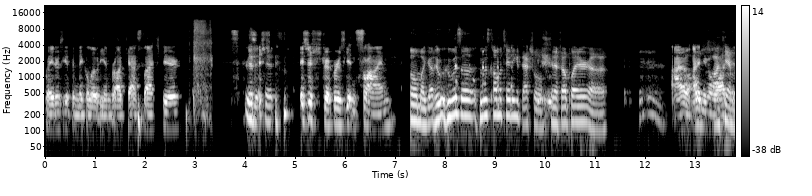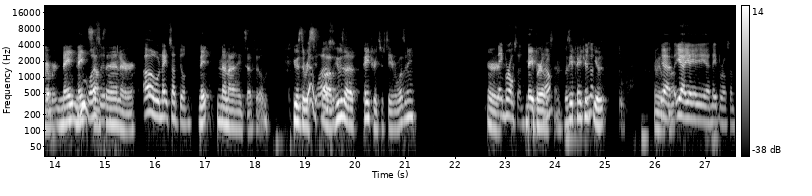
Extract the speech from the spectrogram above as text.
Raiders get the Nickelodeon broadcast last year. It- it- It's just strippers getting slimed. Oh my god! Who who is uh who is commentating it? The actual NFL player? Uh, I don't. I didn't even. I can't it. remember. Nate Nate was it? something or Oh, Nate Sudfeld. Nate? No, not Nate Sudfeld. He was the rec- it was. Uh, he was a Patriots receiver, wasn't he? Or Nate Burleson. Nate Burleson. Was he a Patriot? a- He was, Yeah, look him up. yeah, yeah, yeah, yeah, yeah. Nate Burleson.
